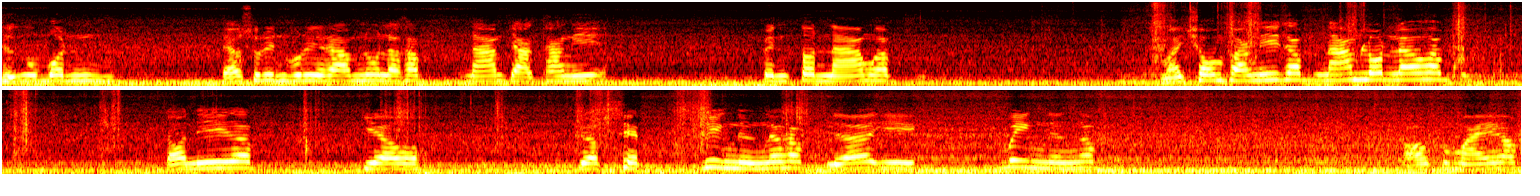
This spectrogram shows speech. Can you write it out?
ถึงอุบลแถวสุรินทร์บุรีรัมย์นู่นแหละครับ น้ำจากทางนี้เป็นต้นน้ำครับ มาชมฝั่งนี้ครับน้ำลดแล้วครับ ตอนนี้ครับเกี่ยวเกือบเสร็จวิ่งหนึ่งแล้วครับ เหลืออีกวิ่งหนึ่งครับ ของกุไหมครับ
